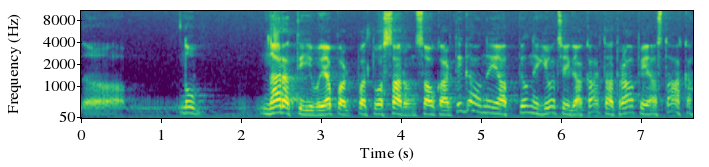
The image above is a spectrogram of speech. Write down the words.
Uh, nu, narratīvu ja, par, par to sarunu. Savukārt, Igaunijā pilnīgi jocīgā kārtā trāpījās tā, ka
